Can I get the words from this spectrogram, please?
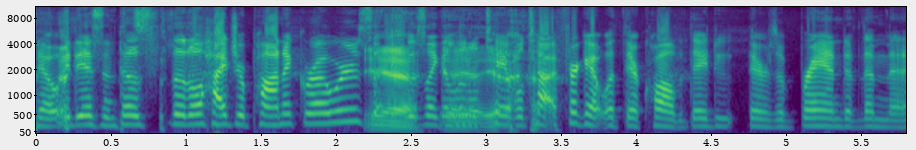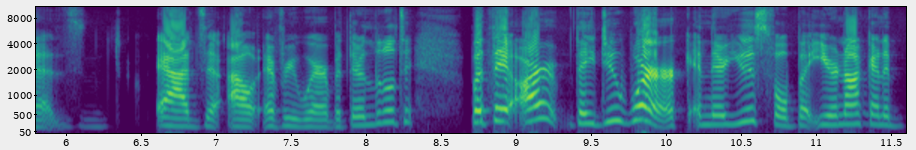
no, it isn't. Those little hydroponic growers. Yeah, it was like a yeah, little yeah. tabletop. I forget what they're called, but they do. There's a brand of them that has ads out everywhere, but they're little, t- but they are they do work and they're useful. But you're not going to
